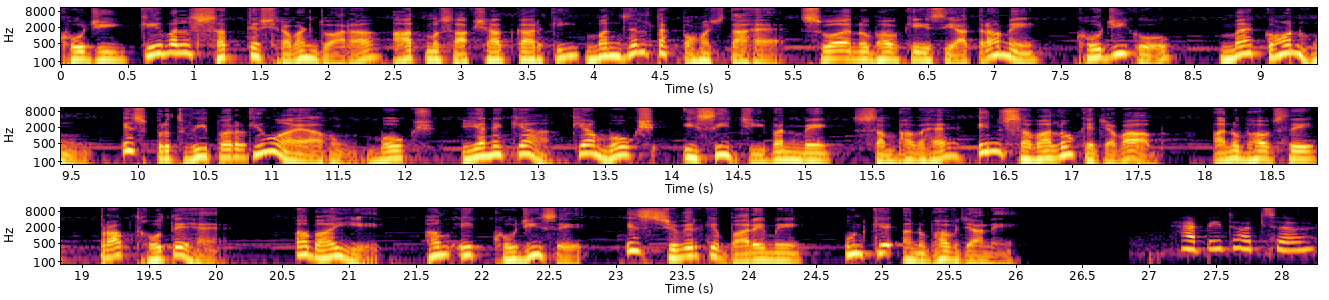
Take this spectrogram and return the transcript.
खोजी केवल सत्य श्रवण द्वारा आत्म साक्षात्कार की मंजिल तक पहुँचता है। स्व अनुभव की इस यात्रा में खोजी को मैं कौन हूँ? इस पृथ्वी पर क्यों आया हूँ? मोक्ष यानी क्या? क्या मोक्ष इसी जीवन में संभव है? इन सवालों के जवाब अनुभव से प्राप्त होते हैं। अब आइए हम एक खोजी से इस शिविर के बारे में उनके अनुभव जाने। Happy thought sir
